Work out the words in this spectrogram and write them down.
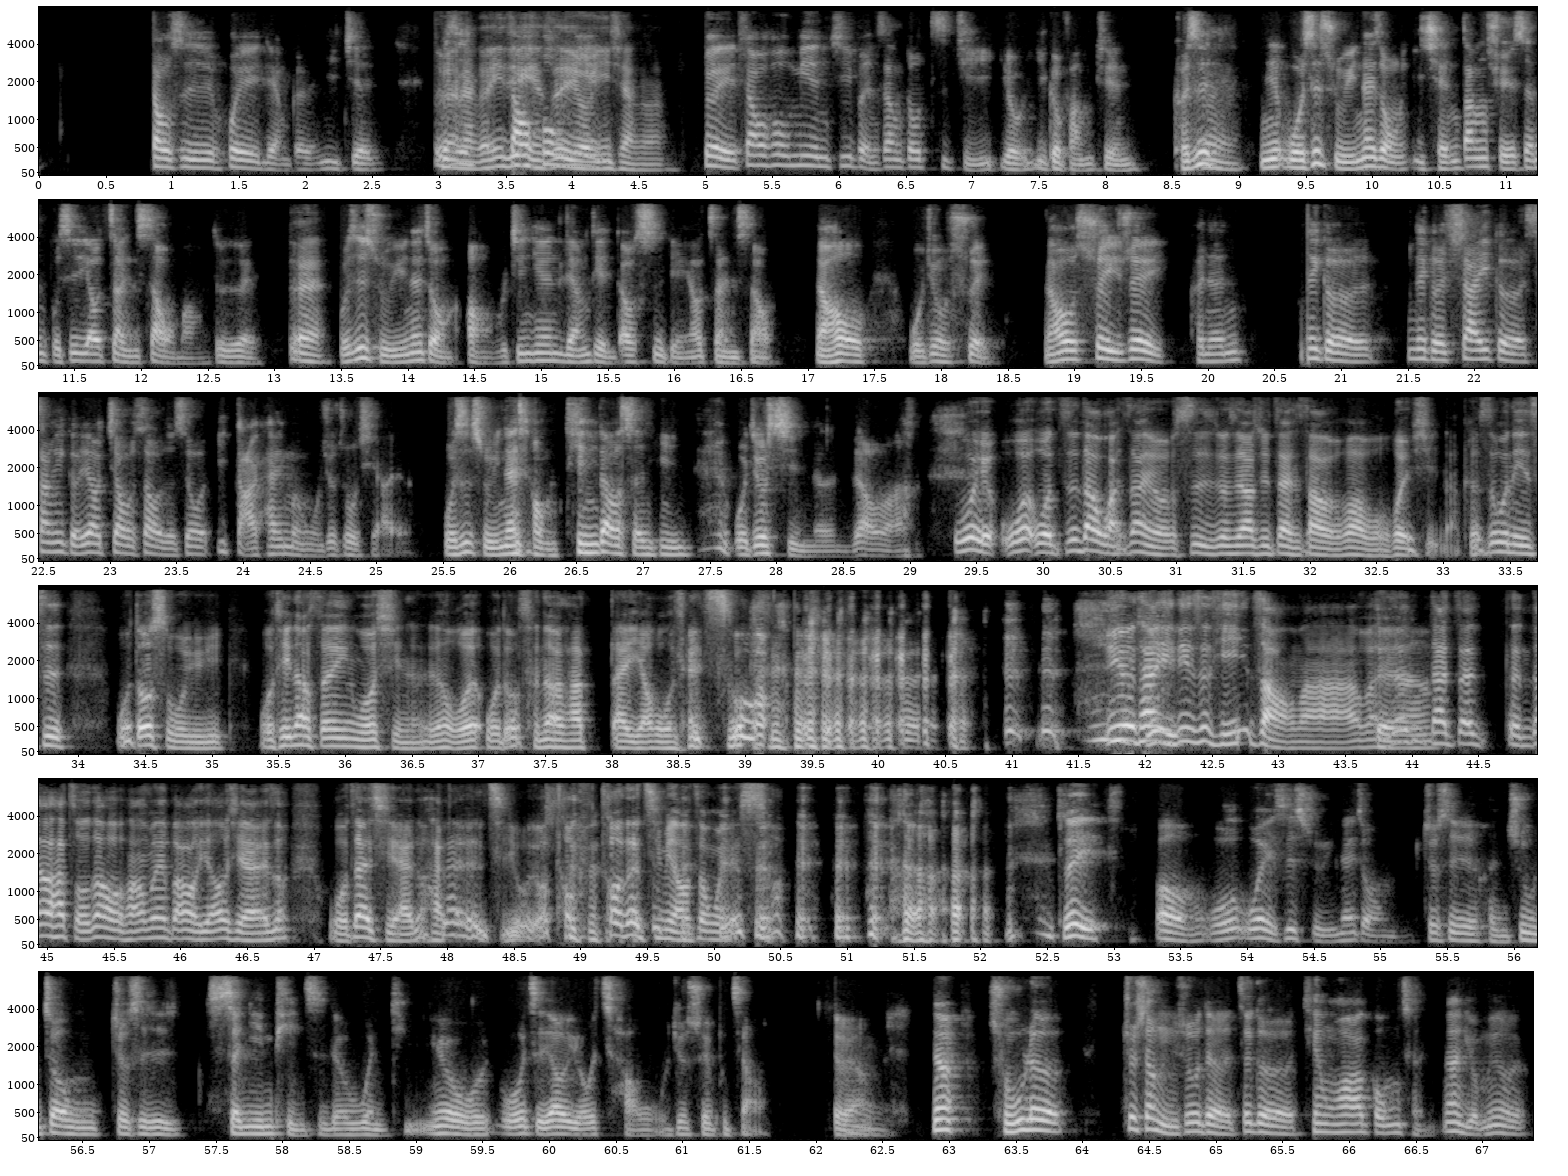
倒是会两个人一间。对，两个人一间也是有影响啊。对，到后面基本上都自己有一个房间。可是你、嗯、我是属于那种以前当学生不是要站哨吗？对不对？对，我是属于那种哦，我今天两点到四点要站哨，然后我就睡，然后睡一睡，可能那个那个下一个上一个要叫哨的时候，一打开门我就坐起来了。我是属于那种听到声音我就醒了，你知道吗？我有我我知道晚上有事就是要去站哨的话，我会醒的。可是问题是，我都属于。我听到声音，我醒了之后，我我都撑到他来摇我再说，因为他一定是提早嘛，反正他在等到他走到我旁边把我摇起来的时候，我再起来都还来得及，我就偷偷那几秒钟我也说，所以哦，我我也是属于那种就是很注重就是声音品质的问题，因为我我只要有吵我就睡不着，对啊，嗯、那除了。就像你说的这个天花工程，那有没有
